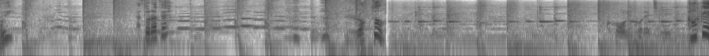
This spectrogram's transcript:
তুই? এত রাতে? রক্ত? ফোন করেছি। কাকে?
